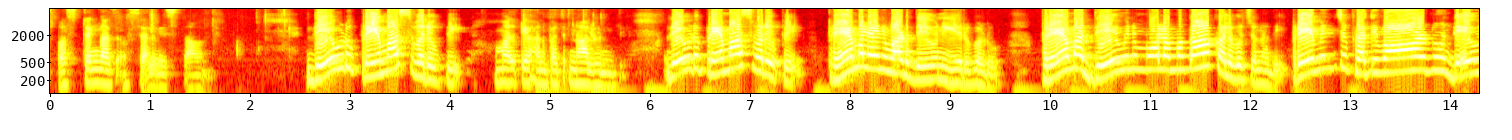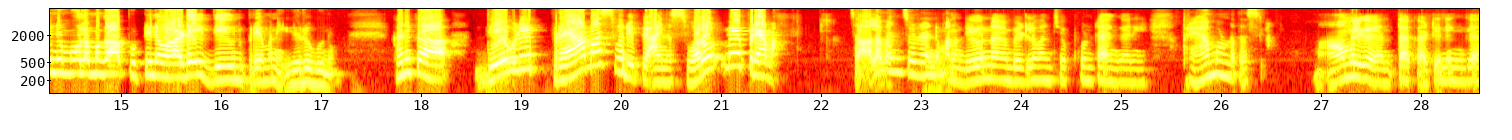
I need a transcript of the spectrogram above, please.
స్పష్టంగా సెలవిస్తూ ఉంది. దేవుడు ప్రేమాస్వరూపి మొదటి యోహాన్ పత్రిక నాలుగు ఎనిమిది. దేవుడు ప్రేమాస్వరూపి ప్రేమ లేనివాడు దేవుని ఎరుగడు. ప్రేమ దేవుని మూలముగా కలుగుచున్నది. ప్రేమించు ప్రతివాడు దేవుని మూలముగా పుట్టినవాడే దేవుని ప్రేమను ఎరుగును. కనుక దేవుడే ప్రేమ స్వరూపి. ఆయన స్వరూపమే ప్రేమ. చాలా మంది చూడండి మనం దేవుని బిడ్డలం అని చెప్పుకుంటాం కానీ ప్రేమ ఉండదు అసలు. మామూలుగా ఎంత కఠినంగా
